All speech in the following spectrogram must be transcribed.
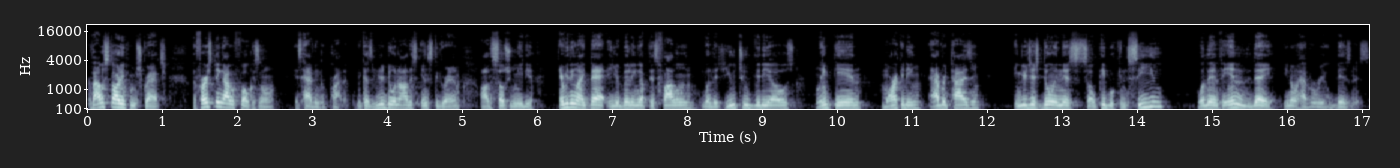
If I was starting from scratch, the first thing I would focus on is having a product. Because if you're doing all this Instagram, all the social media, everything like that, and you're building up this following, whether it's YouTube videos, LinkedIn, marketing, advertising, and you're just doing this so people can see you, well, then at the end of the day, you don't have a real business.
